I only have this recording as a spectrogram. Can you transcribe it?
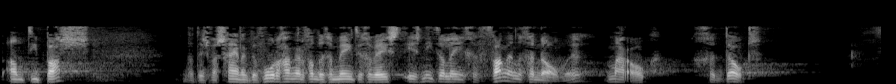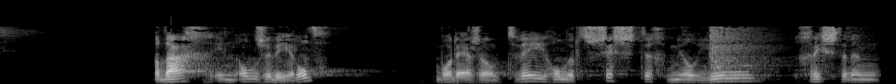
Antipas, dat is waarschijnlijk de voorganger van de gemeente geweest, is niet alleen gevangen genomen, maar ook gedood. Vandaag in onze wereld worden er zo'n 260 miljoen christenen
